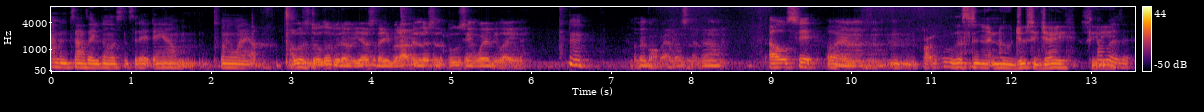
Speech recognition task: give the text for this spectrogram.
How many times have you been listening to that damn 21 album? I listened to a little bit of it yesterday, but I've been listening to Boosie and Webbie lately. Hmm. I've been going back listening to them. Oh shit. Or Mm-hmm. Listen to that new Juicy J CD. how was it?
